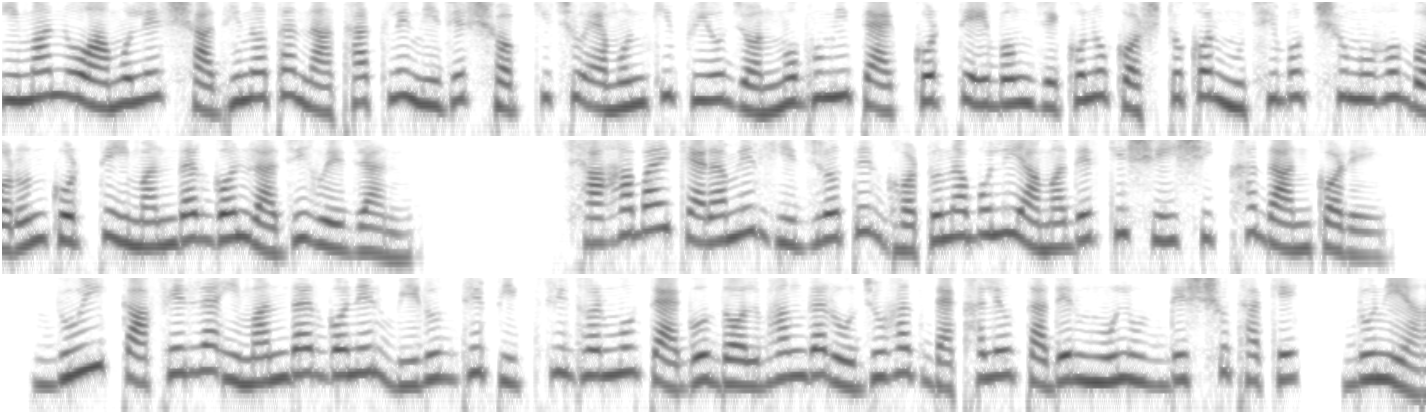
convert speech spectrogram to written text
ইমান ও আমলের স্বাধীনতা না থাকলে নিজের সবকিছু এমনকি প্রিয় জন্মভূমি ত্যাগ করতে এবং যে কোনো কষ্টকর মুছিবতসমূহ বরণ করতে ইমানদারগণ রাজি হয়ে যান। ছাহাবায় ক্যারামের হিজরতের ঘটনাবলী আমাদেরকে সেই শিক্ষা দান করে। দুই কাফেররা ইমানদারগণের বিরুদ্ধে পিতৃধর্ম ত্যাগ ও দলভাঙ্গার অজুহাত দেখালেও তাদের মূল উদ্দেশ্য থাকে দুনিয়া।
